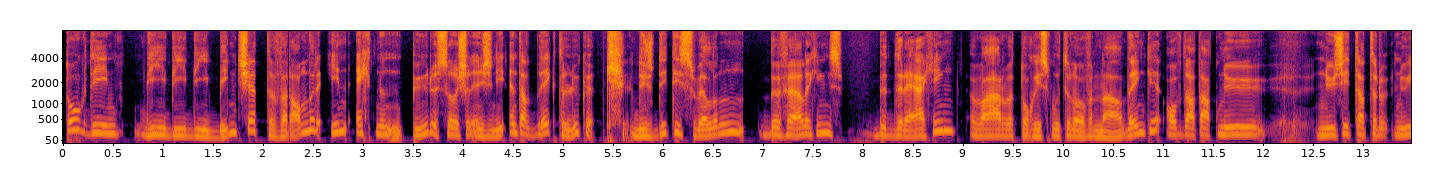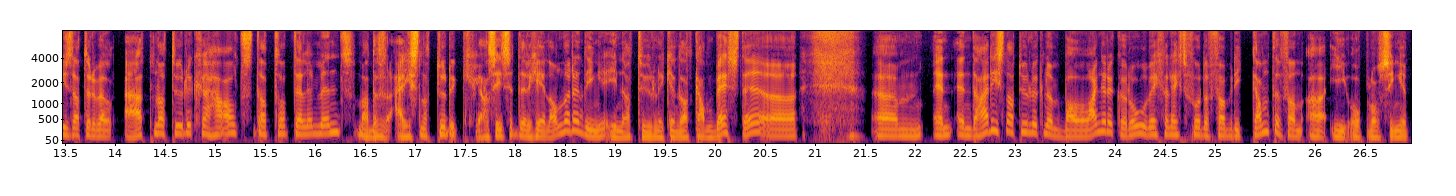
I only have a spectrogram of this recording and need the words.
toch die, die, die, die Bing-chat te veranderen in echt een pure social engineer. En dat bleek te lukken. Dus dit is wel een beveiligings bedreiging waar we toch eens moeten over nadenken. Of dat dat nu, nu, ziet dat er, nu is dat er wel uit natuurlijk gehaald, dat, dat element. Maar de vraag is natuurlijk, ja, zitten er geen andere dingen in natuurlijk? En dat kan best. Hè. Uh, um, en, en daar is natuurlijk een belangrijke rol weggelegd voor de fabrikanten van AI-oplossingen.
